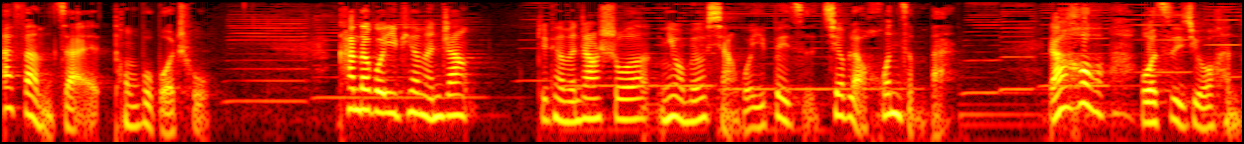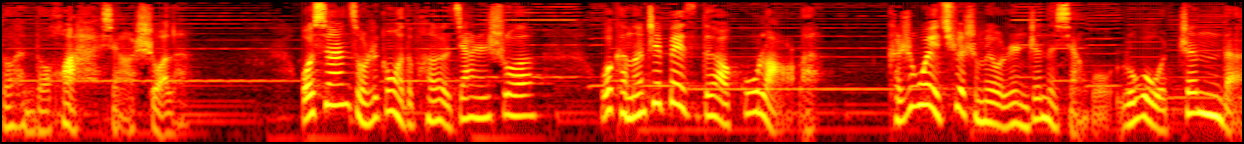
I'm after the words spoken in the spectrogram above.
FM 在同步播出。看到过一篇文章，这篇文章说：“你有没有想过一辈子结不了婚怎么办？”然后我自己就有很多很多话想要说了。我虽然总是跟我的朋友、家人说，我可能这辈子都要孤老了。可是我也确实没有认真的想过，如果我真的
